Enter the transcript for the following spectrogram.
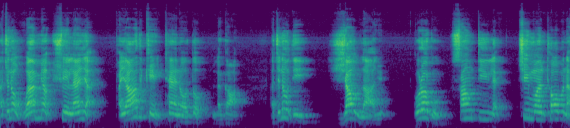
အကျွန်ုပ်ဝမ်းမြောက်ရွှင်လန်းရဖယားသခင်ထံတော်တို့၎င်းအကျွန်ုပ်သည်ရောက်လာ၍ကိုရော့ကိုစောင်းတီးလက်ချီးမွမ်းထောပနာ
